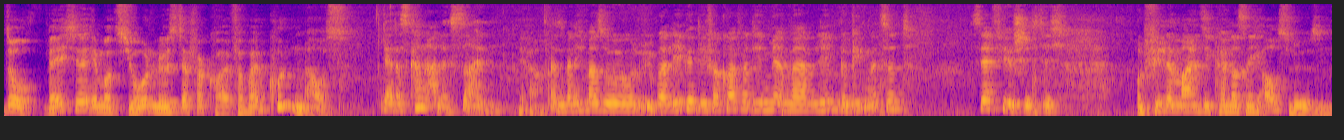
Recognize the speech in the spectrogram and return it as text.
So, welche Emotion löst der Verkäufer beim Kunden aus? Ja, das kann alles sein. Ja. Also wenn ich mal so überlege, die Verkäufer, die mir in meinem Leben begegnet sind, sehr vielschichtig. Und viele meinen, sie können das nicht auslösen.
